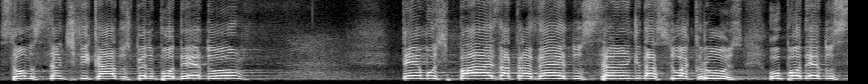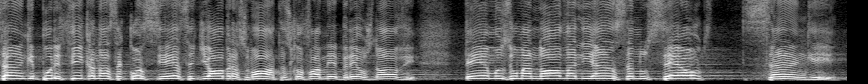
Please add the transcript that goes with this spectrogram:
Somos santificados pelo poder do. Temos paz através do sangue da sua cruz. O poder do sangue purifica nossa consciência de obras mortas, conforme Hebreus 9. Temos uma nova aliança no seu sangue.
